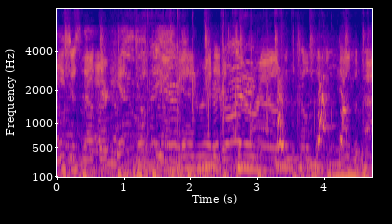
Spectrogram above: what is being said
He's just out there getting comfy on getting ready to turn around and come back down the path.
